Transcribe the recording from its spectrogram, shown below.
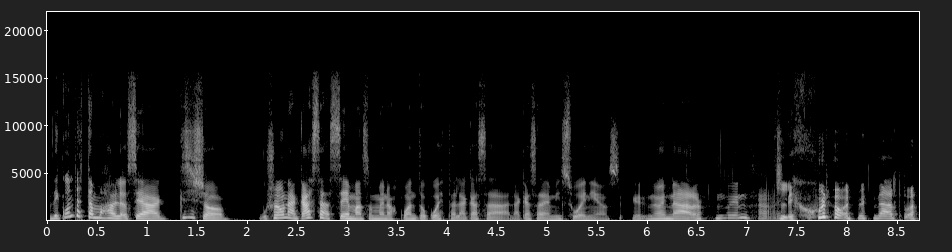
de cuánto estamos hablando. O sea, qué sé yo. Yo una casa sé más o menos cuánto cuesta la casa, la casa de mis sueños. No es nada, no es nada, le juro, no es nada raro.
